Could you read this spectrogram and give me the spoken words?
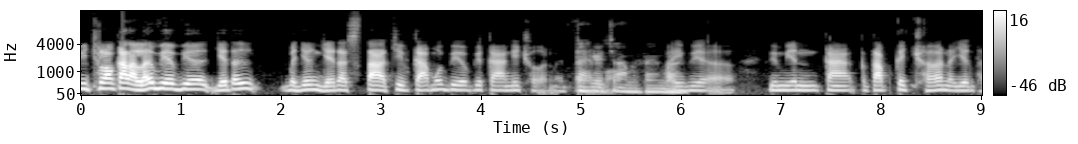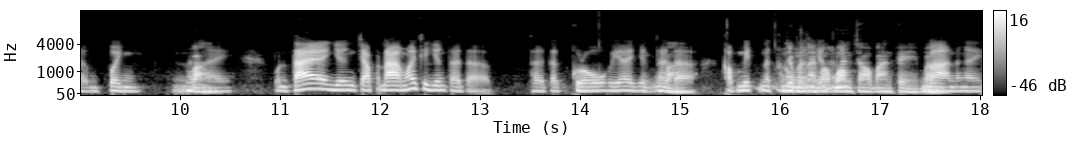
វាឆ្លងកាត់ឥឡូវវាវានិយាយទៅបើយើងនិយាយថា start អាជីវកម្មមួយវាវាការងារច្រើនមែនតើការងារច្រើនមែនតើហើយវាវាមានការកតាបកិច្ចច្រើនដែលយើងត្រូវបំពេញហ្នឹងហើយប៉ុន្តែយើងចាប់ផ្ដើមហើយគឺយើងត្រូវតែត្រូវតែ grow វាយើងត្រូវតែ commit នៅក្នុងហ្នឹងយើងមិនអាចបបងចោលបានទេបាទបាទហ្នឹងហើយ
